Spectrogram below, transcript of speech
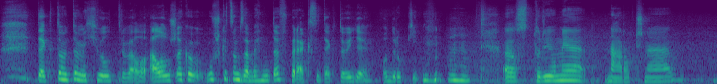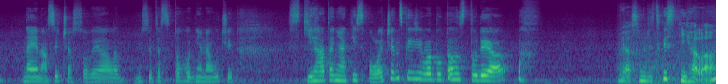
tak to, to mi chvíľu trvalo. Ale už, ako, už keď som zabehnutá v praxi, tak to ide od ruky. Mhm. Eh, Studium je náročné, nejen asi časově, ale musíte se to hodně naučit. Stíháte nějaký společenský život u toho studia? Já jsem vždycky stíhala,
